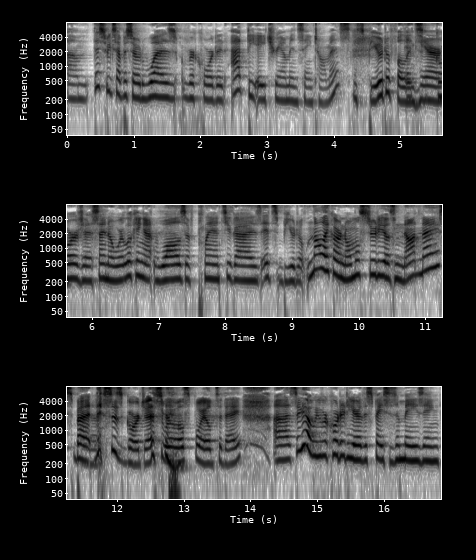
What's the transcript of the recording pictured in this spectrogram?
Um, this week's episode was recorded at the atrium in St. Thomas. It's beautiful in It's here. gorgeous. I know. We're looking at walls of plants, you guys. It's beautiful. Not like our normal studio's not nice, but this is gorgeous. We're a little spoiled today. Uh, so yeah, we recorded here. The space is amazing.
